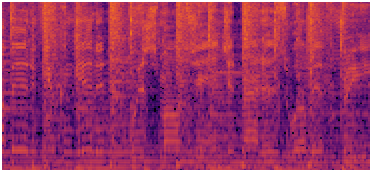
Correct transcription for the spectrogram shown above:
my bed. If you can get it with small change, it might as well be free.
